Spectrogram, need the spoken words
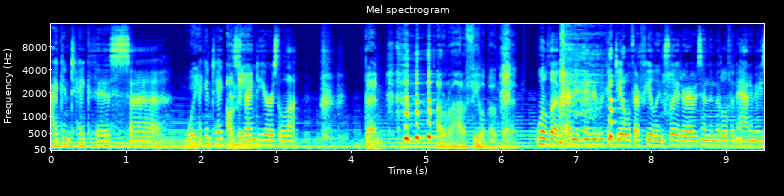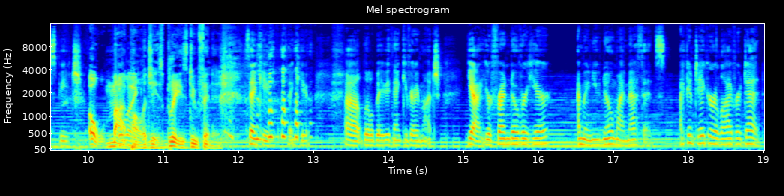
i can take this uh Wait, i can take I this mean- friend of yours a lot That I don't know how to feel about that. Well look i mean maybe we can deal with our feelings later i was in the middle of an anime speech Oh, my like- apologies. Please do finish. Thank you. Thank you. Uh, little baby, thank you very much. Yeah, your friend over here, I mean, you know my methods. I can take her alive or dead.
